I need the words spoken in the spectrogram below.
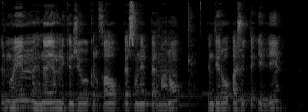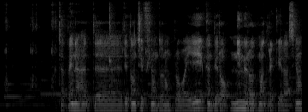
المهم هنايا ملي كنجيو كنلقاو personnel permanent كنديرو ajouter ligne تعطينا هاد l'identifiant de l'employé كنديرو numéro de matriculation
